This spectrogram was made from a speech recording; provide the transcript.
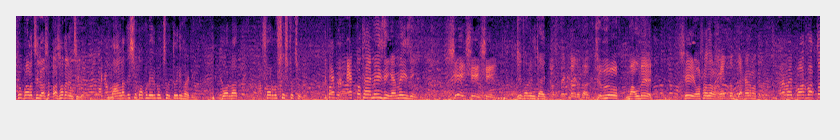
খুব ভালো ছিল অসাধারণ ছিল। বাংলাদেশে কখনো এরকম ছবি তৈরি হয়নি। বরবাদ সর্বশ্রেষ্ঠ ছবি। এক কথা অ্যামেজিং অ্যামেজিং সেই সেই সেই। ডিফারেন্ট টাইপ খেললো মালদে। সেই অসাধারণ একদম দেখার মতো। ভাই বরবাদ তো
